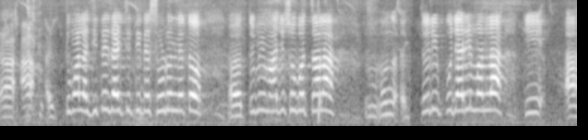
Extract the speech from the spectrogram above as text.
आ- तुम्हाला जिथे जायचे तिथे सोडून देतो. तुम्ही माझ्यासोबत चला. मग तरी पुजारी म्हणला की आ,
